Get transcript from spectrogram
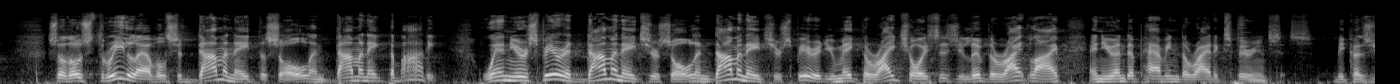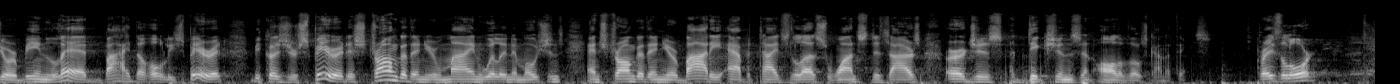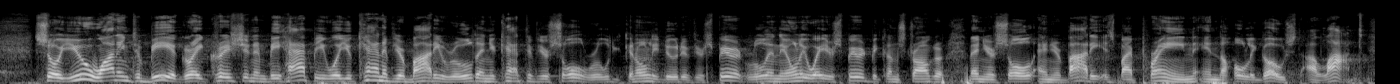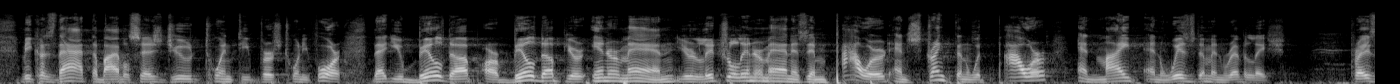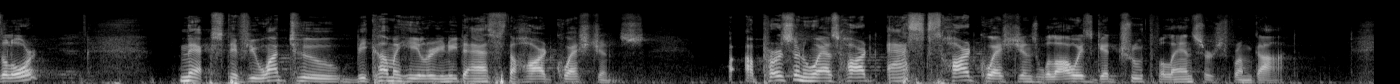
So those three levels should dominate the soul and dominate the body. When your spirit dominates your soul and dominates your spirit, you make the right choices, you live the right life, and you end up having the right experiences because you're being led by the Holy Spirit because your spirit is stronger than your mind, will, and emotions, and stronger than your body, appetites, lusts, wants, desires, urges, addictions, and all of those kind of things. Praise the Lord. So, you wanting to be a great Christian and be happy, well, you can't if your body ruled and you can't if your soul ruled. You can only do it if your spirit ruled. And the only way your spirit becomes stronger than your soul and your body is by praying in the Holy Ghost a lot. Because that, the Bible says, Jude 20, verse 24, that you build up or build up your inner man, your literal inner man is empowered and strengthened with power and might and wisdom and revelation. Praise the Lord. Next, if you want to become a healer, you need to ask the hard questions. A person who has hard, asks hard questions will always get truthful answers from God.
